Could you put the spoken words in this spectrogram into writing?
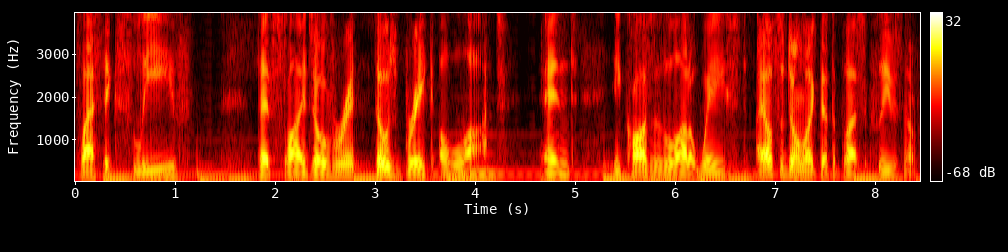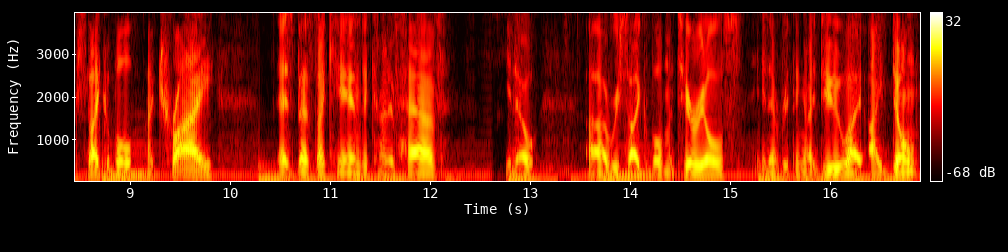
plastic sleeve that slides over it, those break a lot, and it causes a lot of waste. I also don't like that the plastic sleeve is not recyclable. I try as best I can to kind of have, you know, uh, recyclable materials in everything I do. I, I don't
